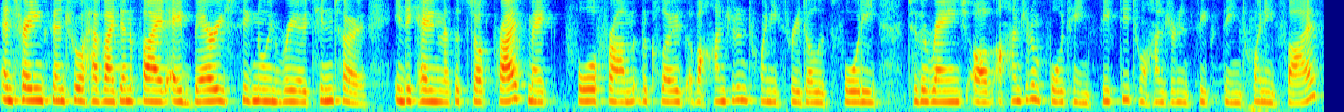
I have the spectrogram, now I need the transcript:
And Trading Central have identified a bearish signal in Rio Tinto, indicating that the stock price may fall from the close of $123.40 to the range of $114.50 to $116.25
